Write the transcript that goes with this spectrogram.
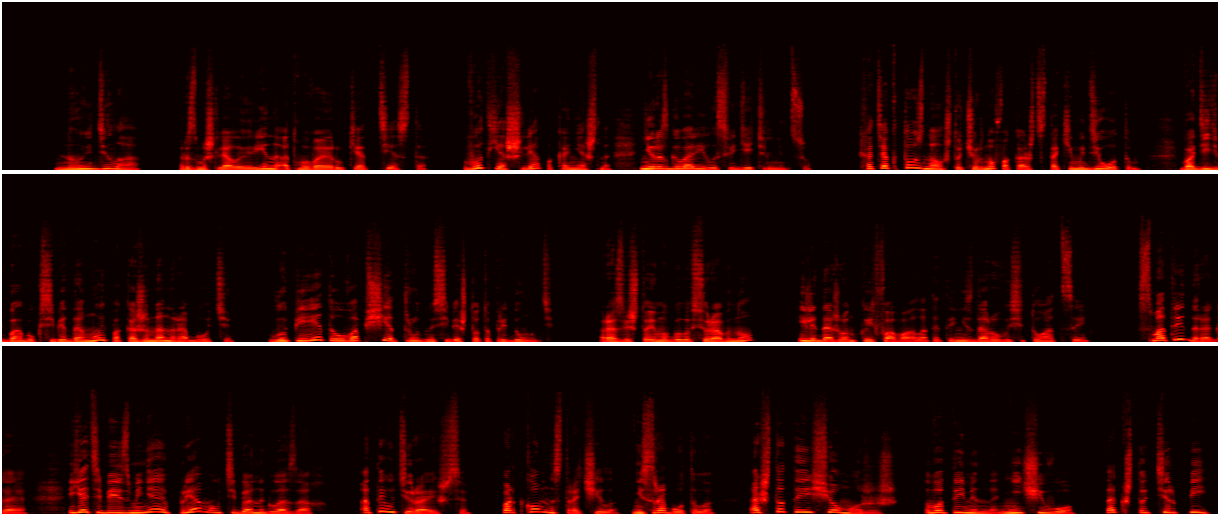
«Ну и дела», — размышляла Ирина, отмывая руки от теста. «Вот я шляпа, конечно, не разговорила свидетельницу. Хотя кто знал, что Чернов окажется таким идиотом? Водить бабу к себе домой, пока жена на работе. Глупее этого вообще трудно себе что-то придумать. Разве что ему было все равно? Или даже он кайфовал от этой нездоровой ситуации? Смотри, дорогая, я тебе изменяю прямо у тебя на глазах, а ты утираешься. Портком настрочила, не сработало. А что ты еще можешь? Вот именно, ничего. Так что терпи.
